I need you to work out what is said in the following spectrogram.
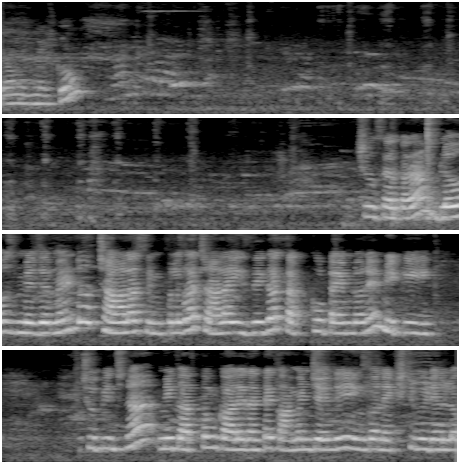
ఇది మీకు. చూసారు కదా బ్లౌజ్ మెజర్మెంట్ చాలా సింపుల్గా చాలా ఈజీగా తక్కువ టైంలోనే మీకు చూపించిన. మీకు అర్థం కాలేదంటే కామెంట్ చేయండి. ఇంకో నెక్స్ట్ వీడియోలో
